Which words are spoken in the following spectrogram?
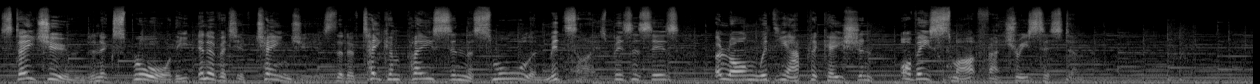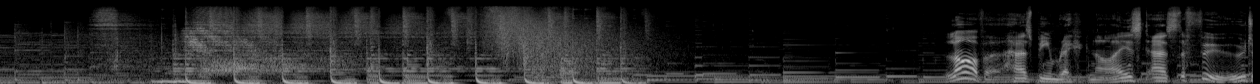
Stay tuned and explore the innovative changes that have taken place in the small and mid-sized businesses along with the application of a smart factory system. Larva has been recognised as the food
